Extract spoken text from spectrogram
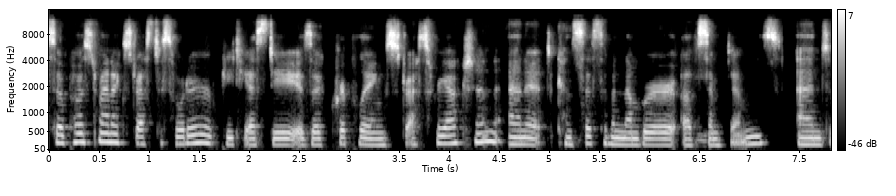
So, post traumatic stress disorder, or PTSD, is a crippling stress reaction and it consists of a number of mm. symptoms. And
